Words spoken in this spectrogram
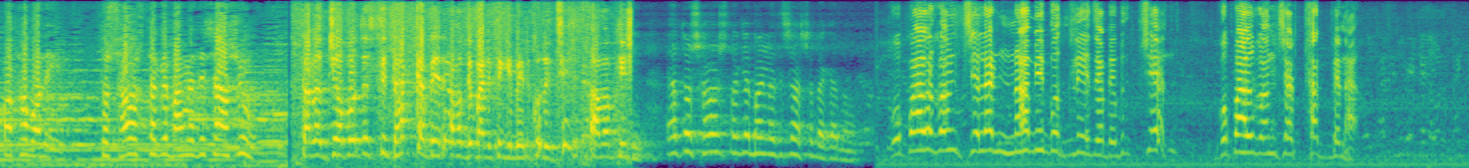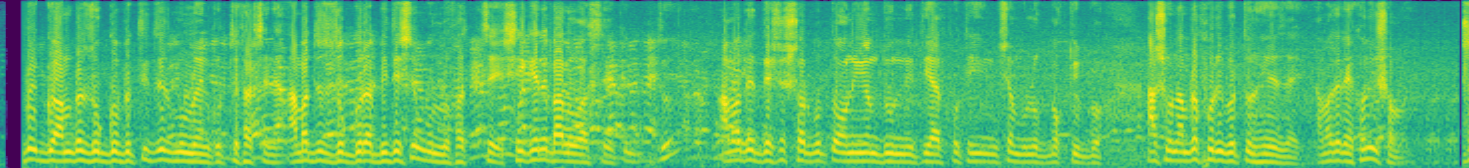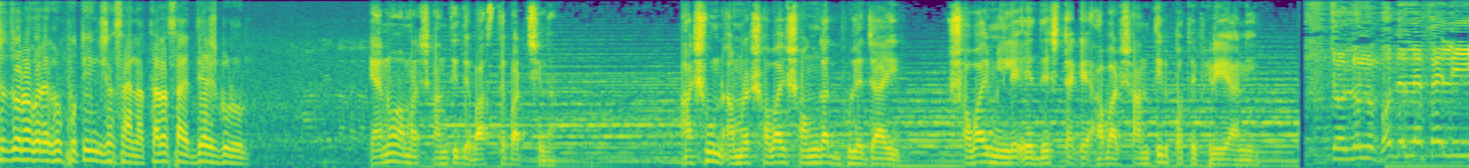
কথা বলে। সাহস থাকে বাংলাদেশে আসুক। তারা জবরদস্তি ধাক্কা বের আমাকে বাড়ি থেকে বের করেছে। আমাকে এত সাহস থাকলে বাংলাদেশে আসে না কেন? গোপালগঞ্জ জেলার নামই বদলে যাবে বুঝছেন? গোপালগঞ্জ আর থাকবে না। যোগ্য আমরা যোগ্য ব্যক্তিদের মূল্যায়ন করতে পারছি না। আমাদের যোগ্যরা বিদেশে মূল্য পাচ্ছে সেখানে ভালো আছে কিন্তু আমাদের দেশের সর্বত্র অনিয়ম দুর্নীতি আর প্রতিহিংসামূলক বক্তব্য। আসুন আমরা পরিবর্তন হয়ে যাই। আমাদের এখনই সময়। দেশের জনগণ এখন প্রতিহিংসা চায় না তারা চায় দেশ গড়ুন। কেন আমরা শান্তিতে বাঁচতে পারছি না? আসুন আমরা সবাই সংঘাত ভুলে যাই সবাই মিলে এ দেশটাকে আবার শান্তির পথে ফিরিয়ে আনি। চলুন বদলে ফেলি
